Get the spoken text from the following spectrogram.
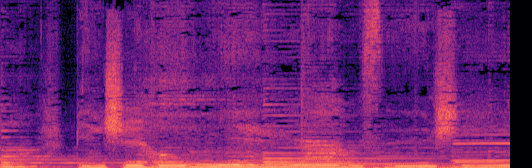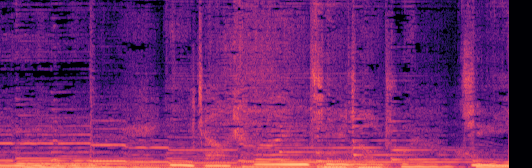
落便是红颜老死时一朝春尽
